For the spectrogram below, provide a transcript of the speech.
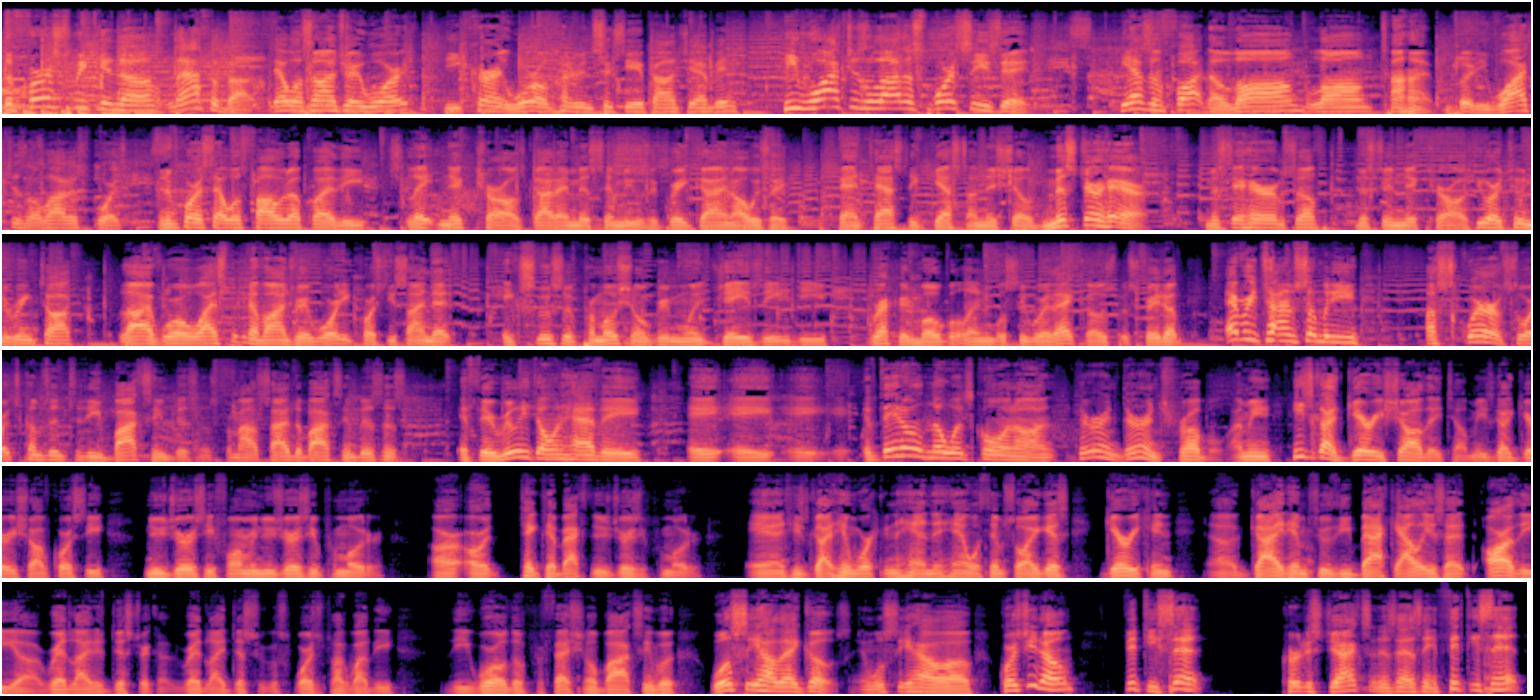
The first we can uh, laugh about that was Andre Ward, the current world 168 pound champion. He watches a lot of sports these days. He hasn't fought in a long, long time, but he watches a lot of sports. And of course, that was followed up by the late Nick Charles. God, I miss him. He was a great guy and always a fantastic guest on this show. Mr. Hair, Mr. Hair himself, Mr. Nick Charles. You are tuned to Ring Talk live worldwide. Speaking of Andre Ward, of course, he signed that exclusive promotional agreement with Jay Z, the record mogul, and we'll see where that goes. But straight up, every time somebody, a square of sorts, comes into the boxing business from outside the boxing business, if they really don't have a a, a, a, if they don't know what's going on, they're in they're in trouble. I mean, he's got Gary Shaw. They tell me he's got Gary Shaw, of course, the New Jersey former New Jersey promoter, or or take that back, the New Jersey promoter, and he's got him working hand in hand with him. So I guess Gary can uh, guide him through the back alleys that are the uh, red light district, uh, red light district of sports. We'll talk about the the world of professional boxing, but we'll see how that goes, and we'll see how. Uh, of course, you know, Fifty Cent Curtis Jackson is his name? Fifty Cent.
